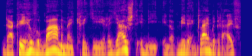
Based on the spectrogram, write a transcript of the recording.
daar kun je heel veel banen mee creëren. Juist in, die, in dat midden- en kleinbedrijf,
